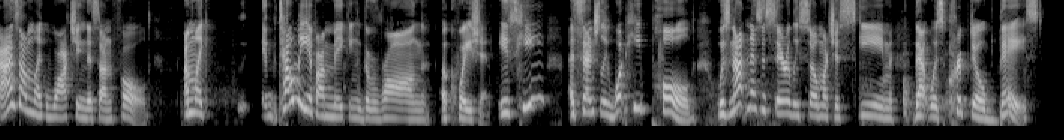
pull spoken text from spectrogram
as I'm like watching this unfold, I'm like, tell me if I'm making the wrong equation. Is he essentially what he pulled was not necessarily so much a scheme that was crypto based.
